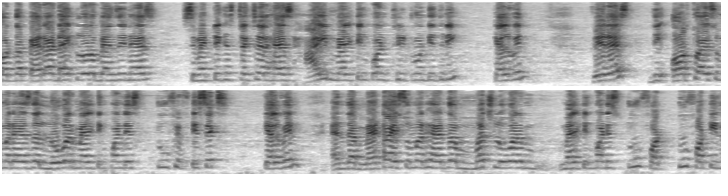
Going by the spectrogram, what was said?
or the para dichlorobenzene has symmetric structure has high melting point 323 Kelvin, whereas the ortho isomer has the lower melting point is 256 Kelvin. And the meta isomer has the much lower melting point is 249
